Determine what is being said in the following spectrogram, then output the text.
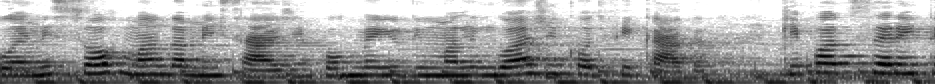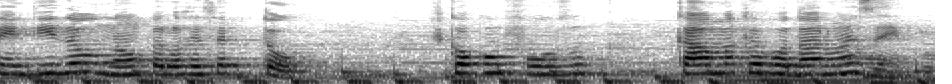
o emissor manda a mensagem por meio de uma linguagem codificada, que pode ser entendida ou não pelo receptor. Ficou confuso? Calma que eu vou dar um exemplo.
